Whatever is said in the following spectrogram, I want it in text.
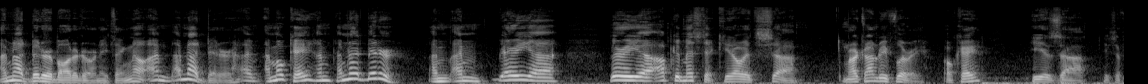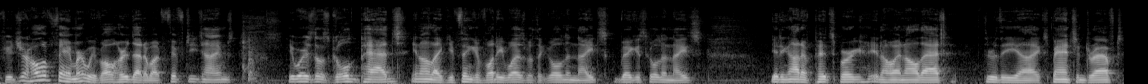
I'm not bitter about it or anything. No, I'm I'm not bitter. I'm I'm okay. I'm I'm not bitter. I'm I'm very uh very uh, optimistic. You know, it's uh, Marc Andre Fleury. Okay, he is uh, he's a future Hall of Famer. We've all heard that about 50 times. He wears those gold pads, you know, like you think of what he was with the Golden Knights, Vegas Golden Knights, getting out of Pittsburgh, you know, and all that through the uh, expansion draft.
